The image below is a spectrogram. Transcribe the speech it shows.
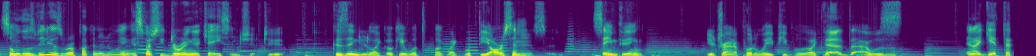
some of those videos were fucking annoying, especially during a case and shit too. Because then you're like, okay, what the fuck? Like with the arsonist, same thing. You're trying to put away people like that. I was, and I get that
